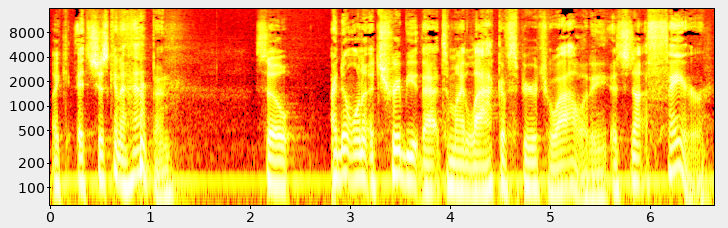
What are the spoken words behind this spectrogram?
Like it's just going to happen. so I don't want to attribute that to my lack of spirituality. It's not fair.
